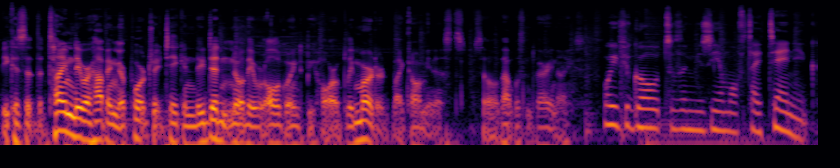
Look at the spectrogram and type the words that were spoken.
because at the time they were having their portrait taken, they didn't know they were all going to be horribly murdered by communists. So that wasn't very nice. Or if you go to the Museum of Titanic,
